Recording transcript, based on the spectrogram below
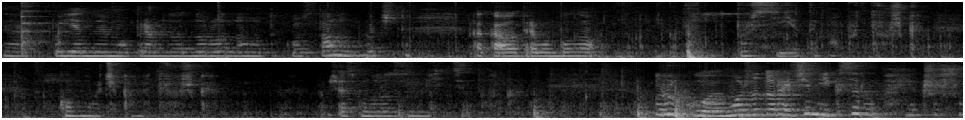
Так, поєднуємо прямо до однородного такого стану. Бачите, какао треба було просіяти, мабуть, трошки комочками трошки. Зараз воно розуміється так. Рукою. Можна, до речі, міксером, якщо що.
